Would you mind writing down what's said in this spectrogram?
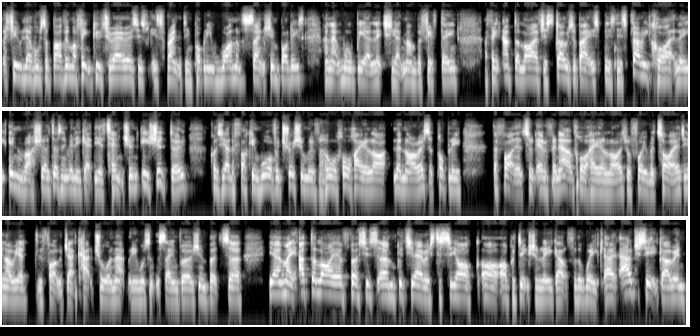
a few levels above him. I think Gutierrez is, is ranked in probably one of the sanctioned bodies, and that will be at literally at number 15. I think Abdullaev just goes about his business very quietly in Russia, doesn't really get the attention he should do because he had a fucking war of attrition with Jorge Linares, probably the fight that took everything out of Jorge Linares before he retired. You know, he had the fight with Jack Catchall and that, but he wasn't the same version. But uh, yeah, mate, Abdullaev versus um, Gutierrez to see our, our, our prediction league out for the week. How, how do you see it going?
